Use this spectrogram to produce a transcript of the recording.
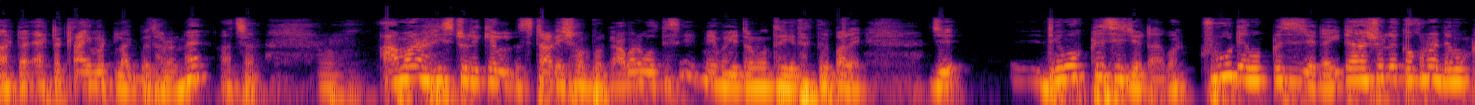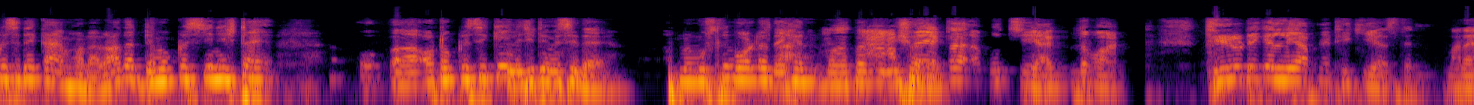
একটা একটা ক্লাইমেট লাগবে ধরেন হ্যাঁ? আচ্ছা। আমার হিস্টোরিক্যাল স্টাডি সম্পর্কে আবার বলতেছি মেবি এটার মধ্যে ইয়ে থাকতে পারে যে ডেমোক্রেসি যেটা বা ট্রু ডেমোক্রেসি যেটা এটা আসলে কখনো ডেমোক্রেসি দিয়ে কায়েম হয় না। রাদার ডেমোক্রেসি জিনিসটা অটোক্রেসিকে লেজিটিমেসি দেয়। আপনার মুসলিম ওয়ার্ল্ডে দেখেন আপনি একটা বুঝছি একদম থিওরিটিক্যালি আপনি ঠিকই আছেন। মানে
